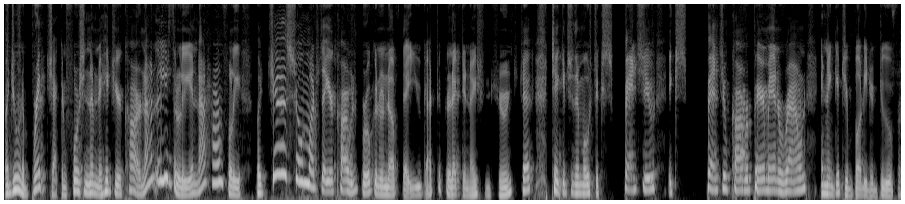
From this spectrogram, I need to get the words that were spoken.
by doing a brake check and forcing them to hit your car, not lethally and not harmfully, but just so much that your car was broken enough that you got to collect a nice insurance check, take it to the most expensive, expensive car repairman around, and then get your buddy to do it for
